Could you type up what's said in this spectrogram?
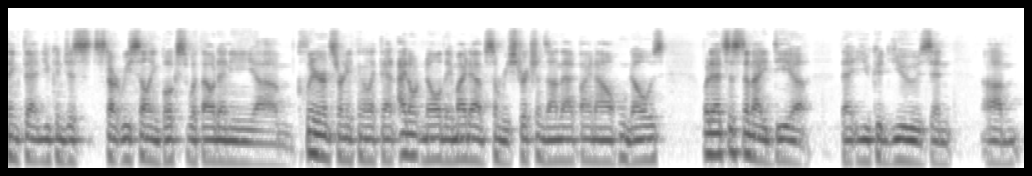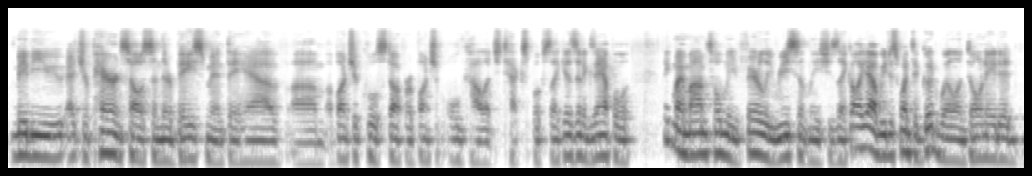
think that you can just start reselling books without any um, clearance or anything like that. I don't know. They might have some restrictions on that by now. Who knows? But that's just an idea that you could use. And um, maybe you, at your parents' house in their basement, they have um, a bunch of cool stuff or a bunch of old college textbooks. Like as an example, I think my mom told me fairly recently. She's like, "Oh yeah, we just went to Goodwill and donated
